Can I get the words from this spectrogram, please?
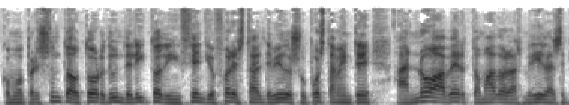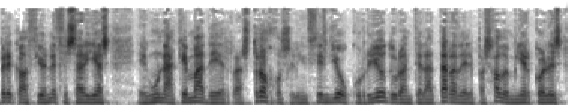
como presunto autor de un delito de incendio forestal debido supuestamente a no haber tomado las medidas de precaución necesarias en una quema de rastrojos. El incendio ocurrió durante la tarde del pasado miércoles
